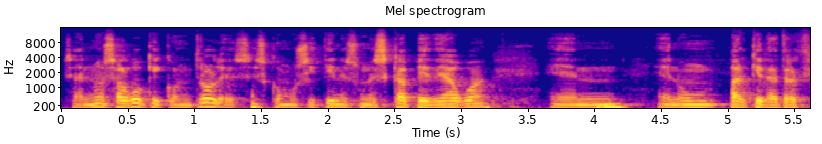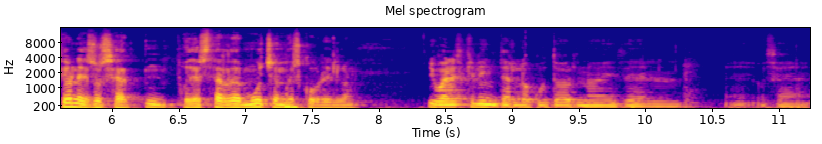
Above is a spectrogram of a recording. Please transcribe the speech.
O sea, no es algo que controles, es como si tienes un escape de agua en, en un parque de atracciones, o sea, puedes tardar mucho en descubrirlo. Igual es que el interlocutor no es el, Eh, o sea,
